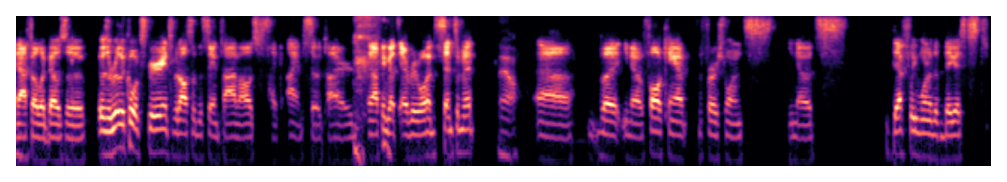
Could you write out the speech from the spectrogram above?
And I felt like that was a it was a really cool experience, but also at the same time, I was just like, I am so tired, and I think that's everyone's sentiment. Yeah. Uh, but you know, fall camp, the first one's you know, it's definitely one of the biggest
